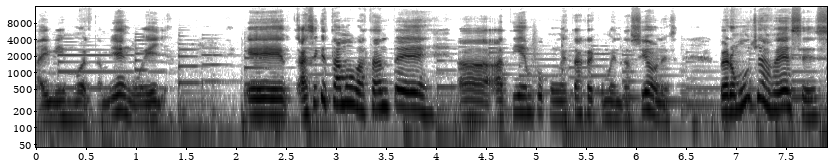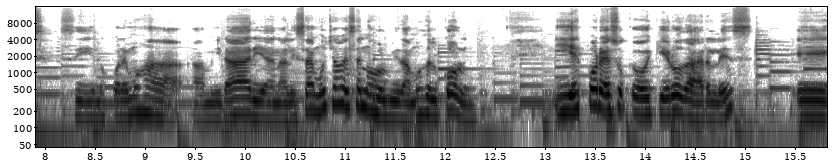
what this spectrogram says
ahí mismo él también o ella. Eh, así que estamos bastante a, tiempo con estas recomendaciones. Pero muchas veces, si nos ponemos a, mirar y a analizar, muchas veces nos olvidamos del colon. Y es por eso que hoy quiero darles eh,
